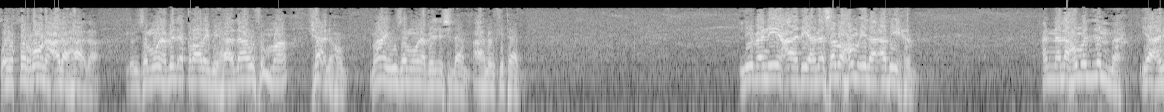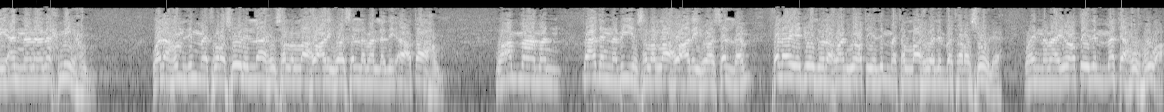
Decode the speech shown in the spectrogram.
ويقرون على هذا. يلزمون بالإقرار بهذا ثم شأنهم. ما يلزمون بالإسلام أهل الكتاب. لبني عادية نسبهم إلى أبيهم. أن لهم الذمة يعني أننا نحميهم. ولهم ذمة رسول الله صلى الله عليه وسلم الذي أعطاهم. وأما من بعد النبي صلى الله عليه وسلم فلا يجوز له أن يعطي ذمة الله وذمة رسوله وإنما يعطي ذمته هو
